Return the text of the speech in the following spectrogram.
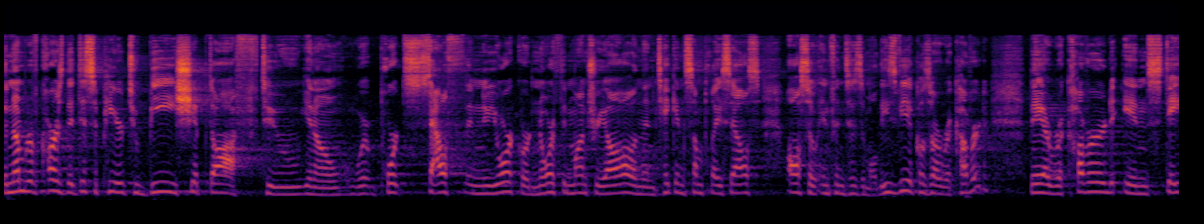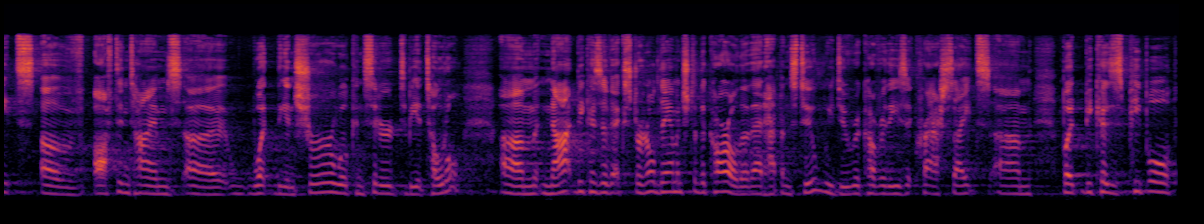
The number of cars that disappear to be shipped off to, you know, ports south in New York or north in Montreal and then taken someplace else, also infinitesimal. These vehicles are recovered. They are recovered in states of oftentimes uh, what the insurer will consider to be a total. Um, not because of external damage to the car, although that happens too. We do recover these at crash sites, um, but because people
